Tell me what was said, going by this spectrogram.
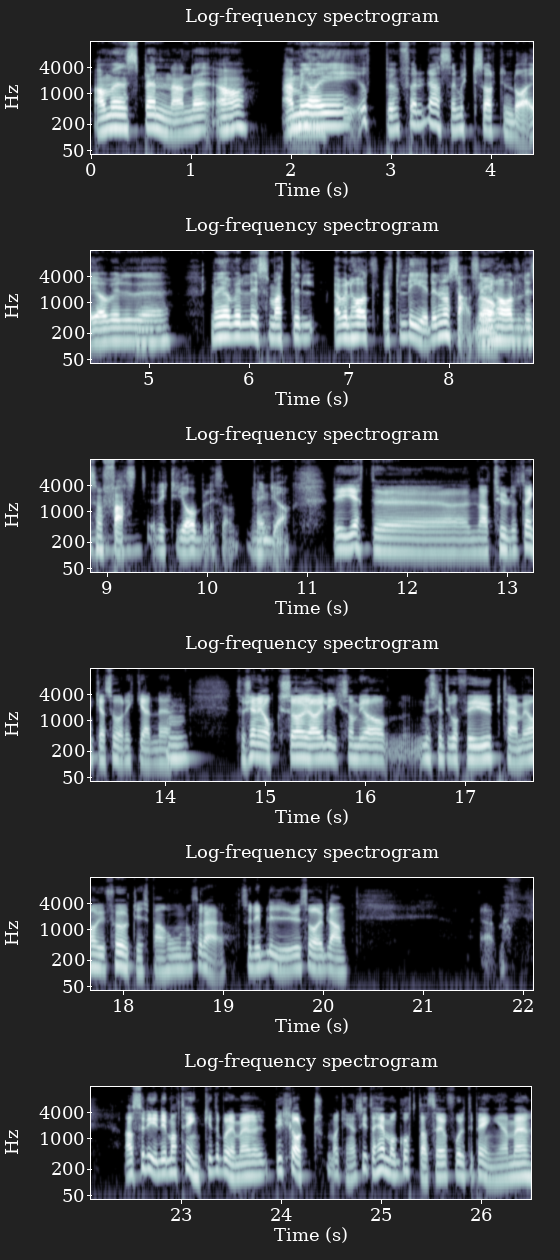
ja men spännande. Ja. ja, men jag är öppen för ganska mycket saker ändå. Jag vill, eh, men jag vill liksom att det, jag vill ha att det leder någonstans. Jag Ja. vill ha liksom fast, riktigt jobb liksom, Mm. tänkte jag. Det är jättenaturligt att tänka så Rickard. Mm. Så känner jag också, jag är liksom, jag, nu ska jag inte gå för djupt här, men jag har ju förtidspension och sådär. Så det blir ju så ibland. Alltså det, det, man tänker inte på det, men det är klart, man kan sitta hemma och gotta sig och få lite pengar, men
